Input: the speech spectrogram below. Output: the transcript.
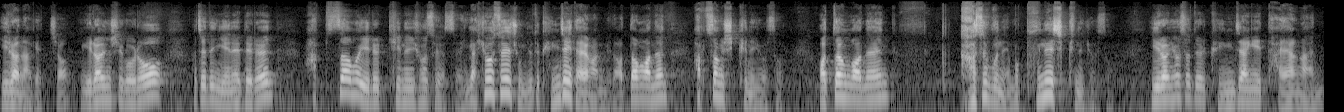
일어나겠죠. 이런 식으로 어쨌든 얘네들은 합성을 일으키는 효소였어요. 그러니까 효소의 종류도 굉장히 다양합니다. 어떤 거는 합성시키는 효소, 어떤 거는 가수분해, 뭐 분해시키는 효소. 이런 효소들 굉장히 다양한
